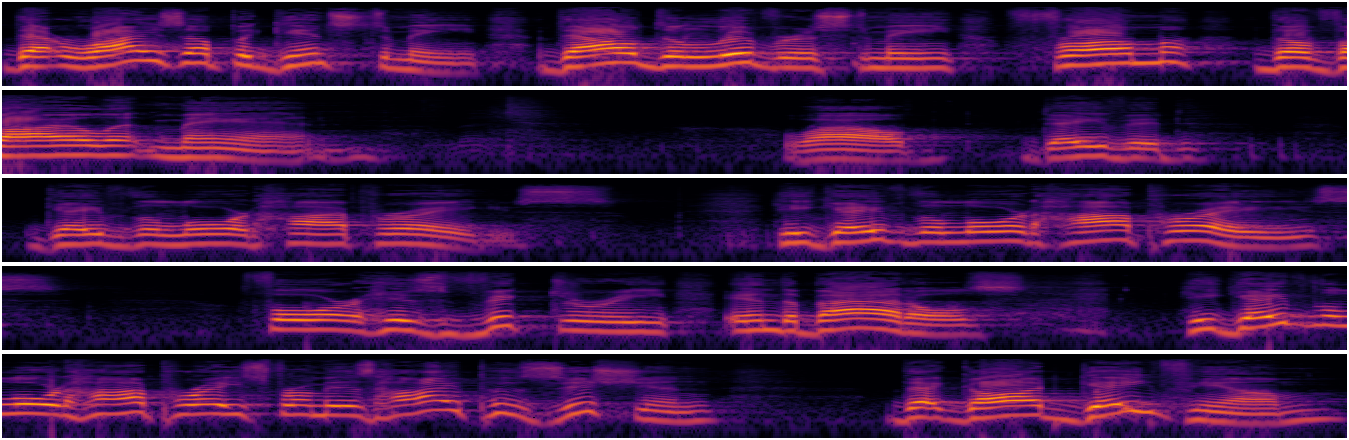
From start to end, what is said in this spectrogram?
that rise up against me. Thou deliverest me from the violent man. Wow. David gave the Lord high praise. He gave the Lord high praise for his victory in the battles. He gave the Lord high praise from his high position that God gave him.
